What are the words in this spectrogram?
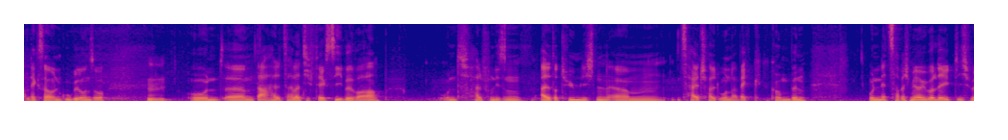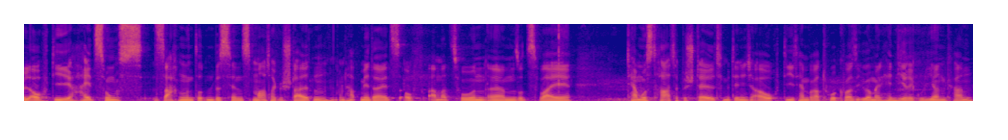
Alexa und Google und so. Und ähm, da halt relativ flexibel war und halt von diesen altertümlichen ähm, Zeitschaltuhren da weggekommen bin. Und jetzt habe ich mir überlegt, ich will auch die Heizungssachen dort ein bisschen smarter gestalten und habe mir da jetzt auf Amazon ähm, so zwei Thermostate bestellt, mit denen ich auch die Temperatur quasi über mein Handy regulieren kann,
